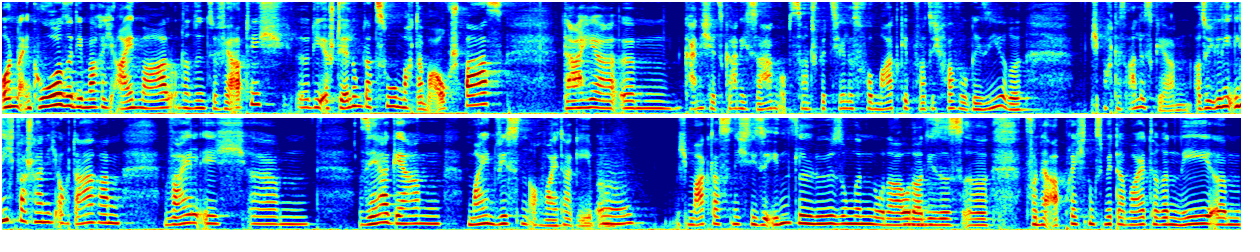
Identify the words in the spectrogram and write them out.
Online-Kurse, die mache ich einmal und dann sind sie fertig. Äh, die Erstellung dazu macht aber auch Spaß. Daher ähm, kann ich jetzt gar nicht sagen, ob es da ein spezielles Format gibt, was ich favorisiere ich mache das alles gern. Also liegt wahrscheinlich auch daran, weil ich ähm, sehr gern mein Wissen auch weitergebe. Mhm. Ich mag das nicht, diese Insellösungen oder, mhm. oder dieses äh, von der Abrechnungsmitarbeiterin, nee, ähm,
